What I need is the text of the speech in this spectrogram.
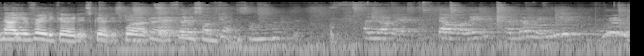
No, you're really good. It's good. It's worked. Good. Fill this on. Get some. I love it. Darling, I love it. Woo.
